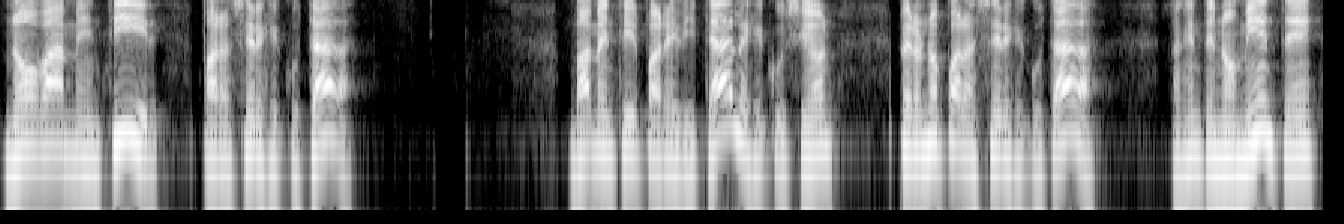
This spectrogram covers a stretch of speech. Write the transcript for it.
no va a mentir para ser ejecutada. Va a mentir para evitar la ejecución, pero no para ser ejecutada. La gente no miente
